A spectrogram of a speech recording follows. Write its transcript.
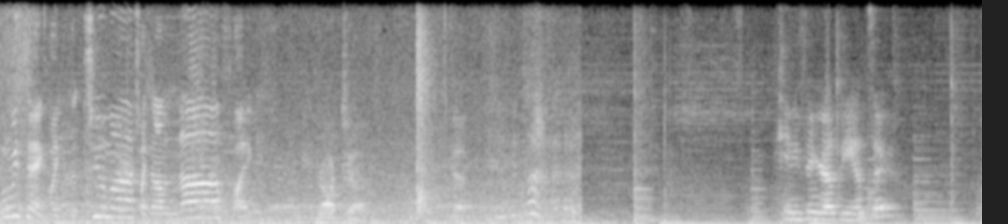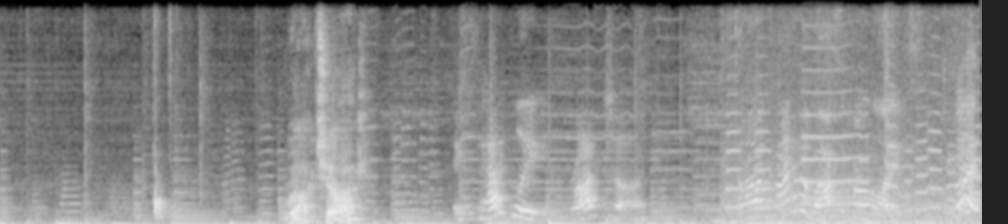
What do we think? Like, is it too much? Like, not enough? Like, Rock chalk. it's good. Can you figure out the answer? Rock chalk? Exactly. Rock chalk. Uh, can I have a box of caramel lights? What?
